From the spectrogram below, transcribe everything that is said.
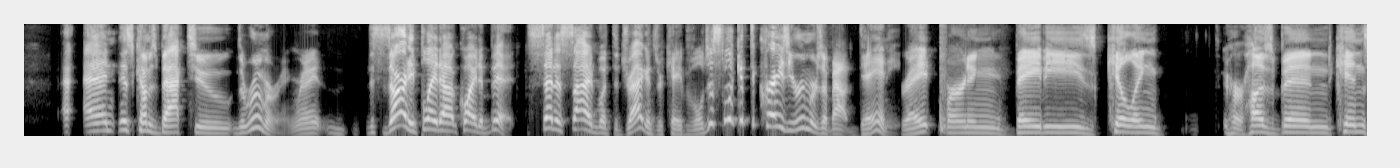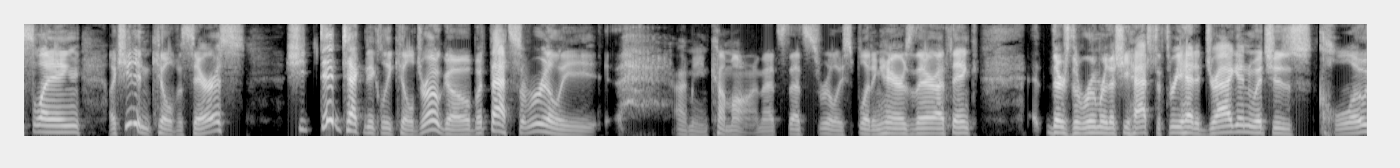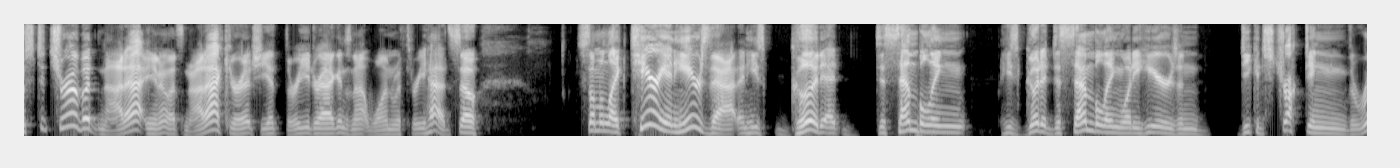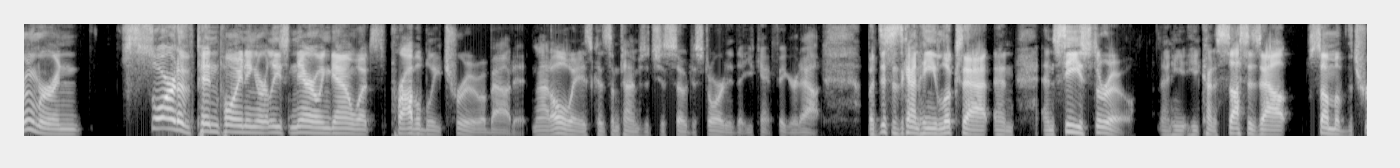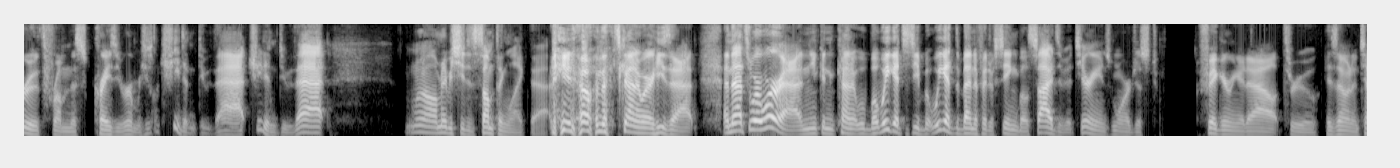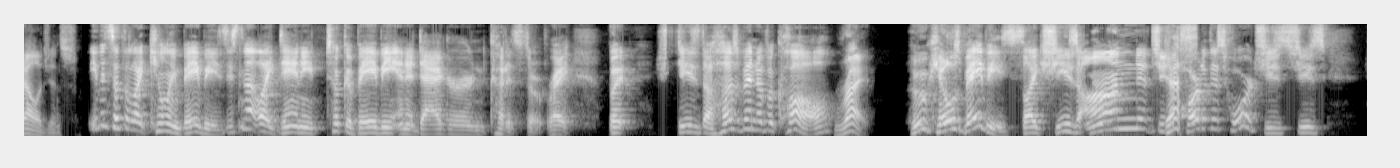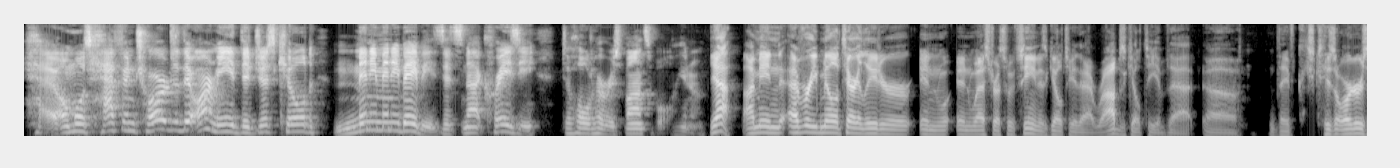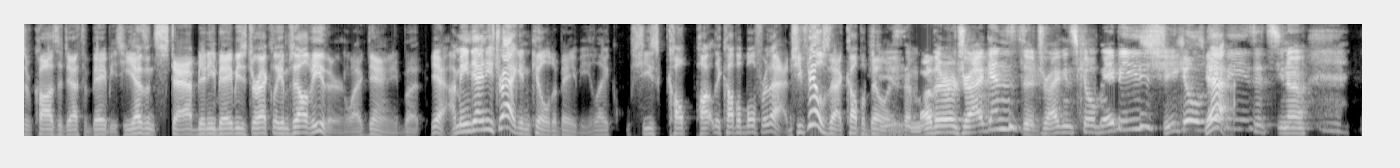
and this comes back to the rumoring, right? This has already played out quite a bit. Set aside what the dragons are capable. Just look at the crazy rumors about Dany, right? Burning babies, killing her husband, kinslaying. Like she didn't kill Viserys. She did technically kill Drogo, but that's really I mean, come on. That's that's really splitting hairs there, I think there's the rumor that she hatched a three-headed dragon, which is close to true, but not at you know it's not accurate. She had three dragons, not one with three heads. So someone like Tyrion hears that, and he's good at dissembling. He's good at dissembling what he hears and deconstructing the rumor and sort of pinpointing or at least narrowing down what's probably true about it. Not always, because sometimes it's just so distorted that you can't figure it out. But this is the kind of thing he looks at and and sees through, and he he kind of susses out some of the truth from this crazy rumor. She's like, she didn't do that. She didn't do that. Well, maybe she did something like that, you know, and that's kind of where he's at. And that's where we're at. And you can kind of, but we get to see, but we get the benefit of seeing both sides of it. Tyrion's more just figuring it out through his own intelligence. Even something like killing babies, it's not like Dany took a baby and a dagger and cut its throat, right? But she's the husband of a call. Right. Who kills babies? Like she's on, she's yes. part of this horde. She's, she's, almost half in charge of the army that just killed many, many babies. It's not crazy to hold her responsible, you know. Yeah, I mean, every military leader in in Westeros we've seen is guilty of that. Robb's guilty of that. Uh, They've his orders have caused the death of babies. He hasn't stabbed any babies directly himself either, like Dany. But yeah, I mean, Dany's dragon killed a baby. Like she's cul- partly culpable for that, and she feels that culpability. She's the mother of dragons. The dragons kill babies. She kills yeah. babies. It's you know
